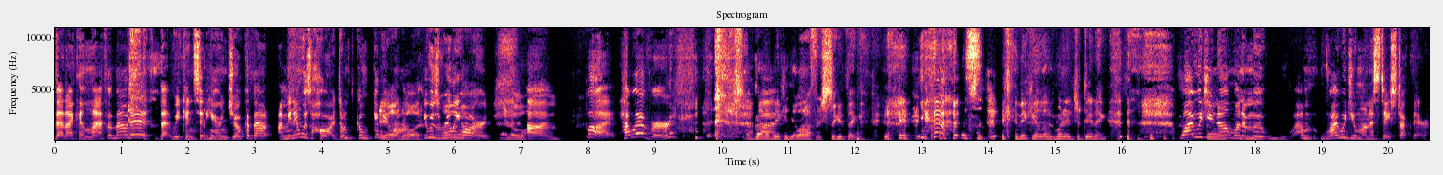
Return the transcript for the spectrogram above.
that I can laugh about it, that we can sit here and joke about. I mean, it was hard. Don't, don't get me Yeah, wrong. It was I really know. hard. I know. Um, but however, I'm glad uh, I'm making you laugh. It's a good thing. yes. it can make it a little bit more entertaining. why would you Um, not want to move? Um, why would you want to stay stuck there?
